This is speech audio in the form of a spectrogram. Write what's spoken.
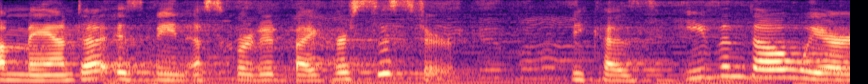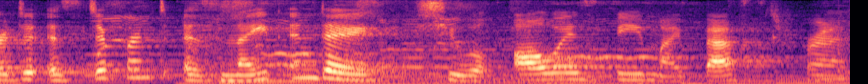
Amanda is being escorted by her sister because even though we are as different as night and day, she will always be my best friend.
